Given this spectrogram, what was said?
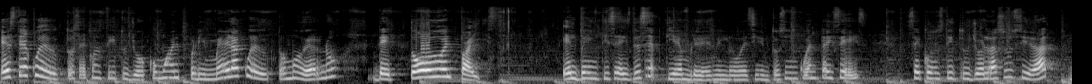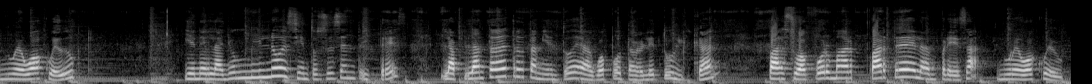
Este acueducto se constituyó como el primer acueducto moderno de todo el país. El 26 de septiembre de 1956 se constituyó la sociedad Nuevo Acueducto y en el año 1963 la planta de tratamiento de agua potable Tulcán pasó a formar parte de la empresa Nuevo Acueducto.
